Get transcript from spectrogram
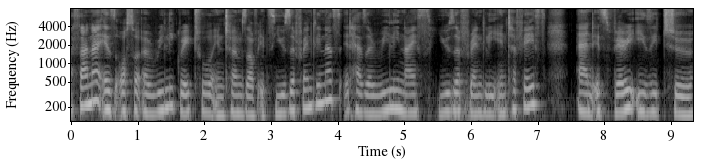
Asana is also a really great tool in terms of its user friendliness. It has a really nice user friendly interface and it's very easy to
